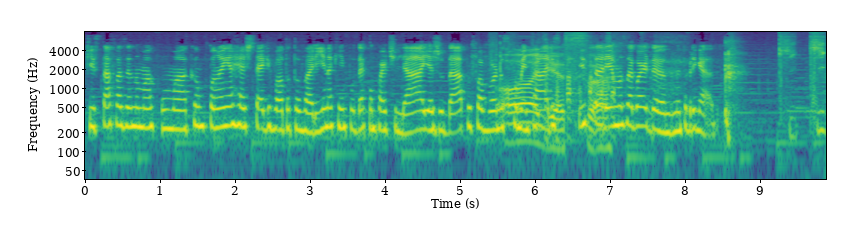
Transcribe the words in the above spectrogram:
que está fazendo uma, uma campanha hashtag Volta Tovarina. Quem puder compartilhar e ajudar, por favor, nos Olha comentários. Só. Estaremos aguardando. Muito obrigada. Que, que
